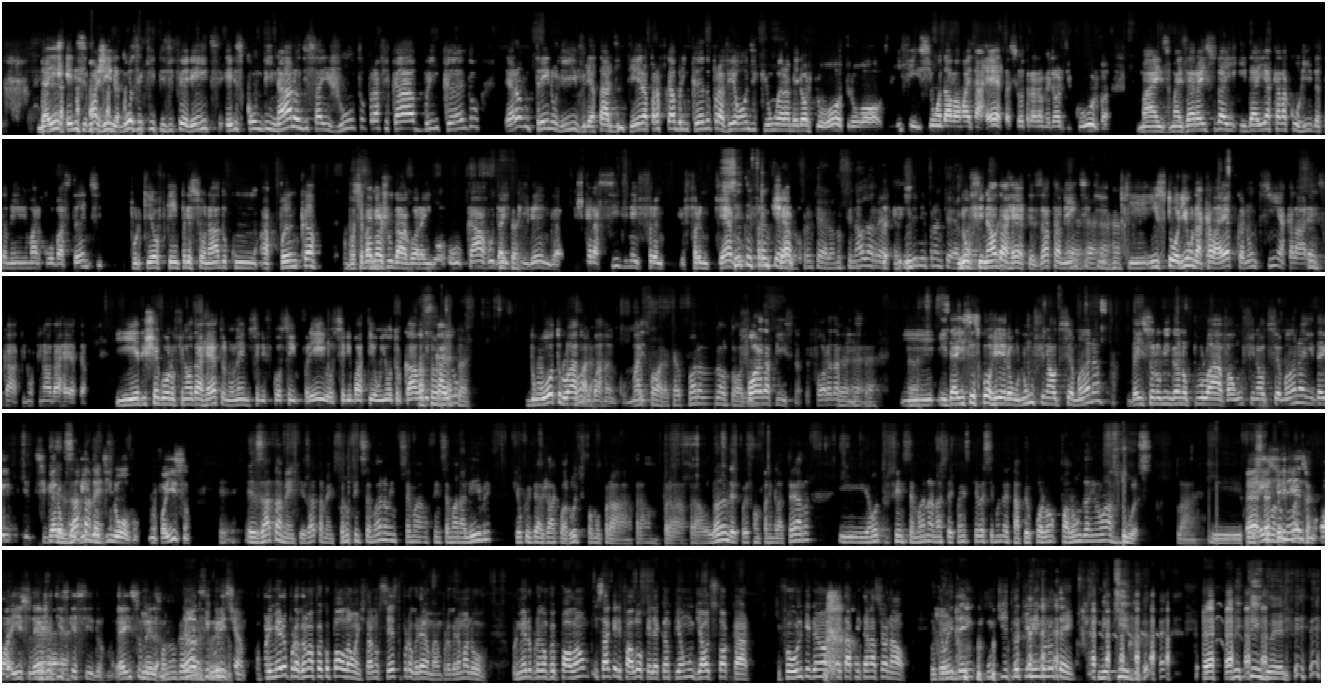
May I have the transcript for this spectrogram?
Daí eles, imagina, duas equipes diferentes, eles combinaram de sair junto para ficar brincando era um treino livre a tarde inteira para ficar brincando para ver onde que um era melhor que o outro, ou, enfim, se um andava mais na reta, se outro era melhor de curva, mas, mas era isso daí. E daí aquela corrida também me marcou bastante, porque eu fiquei impressionado com a panca. Você vai Sim. me ajudar agora ainda. O carro da Ipiranga, acho que era Sidney Frank, Franquelo. Sidney Franquelo, Franquelo, no final da reta. Sidney Franquelo. No é, final da reta, exatamente, é, que, é, que em Estoril, naquela época, não tinha aquela área Sim. de escape no final da reta. E ele chegou no final da reta, eu não lembro se ele ficou sem freio ou se ele bateu em outro carro, Passou ele caiu reta. do outro lado fora. do barranco. Mas fora, fora do autódromo. Fora da pista, fora da é, pista. E, é. e daí vocês correram num final de semana, daí, se eu não me engano, pulava um final de semana e daí tiveram exatamente. corrida de novo, não foi isso? Exatamente, exatamente. Foi um fim de semana, um fim de semana, um fim de semana livre, que eu fui viajar com a Ruth, fomos para a Holanda, depois fomos para a Inglaterra, e outro fim de semana, na sequência, teve a segunda etapa. E o Paulão, Paulão ganhou as duas lá. E é, é isso mesmo. Ó, isso daí eu já tinha é. esquecido. É isso então, mesmo. Tanto que, Christian, o primeiro programa foi com o Paulão, a gente está no sexto programa, é um programa novo. O primeiro programa foi com o Paulão, e sabe o que ele falou? Que ele é campeão mundial de Stock Car, que foi o único que ganhou a etapa internacional. Porque então ele tem um título que o Ingo não tem. Metido. É. Metido ele.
